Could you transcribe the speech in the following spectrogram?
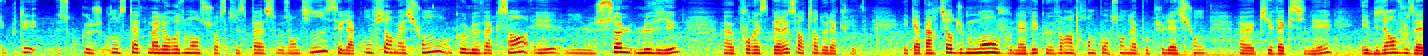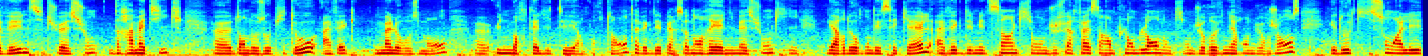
Écoutez, ce que je constate malheureusement sur ce qui se passe aux Antilles, c'est la confirmation que le vaccin est le seul levier euh, pour espérer sortir de la crise. Et qu'à partir du moment où vous n'avez que 20 à 30% de la population euh, qui est vaccinée, eh bien vous avez une situation dramatique euh, dans nos hôpitaux avec malheureusement une mortalité importante, avec des personnes en réanimation qui garderont des séquelles, avec des médecins qui ont dû faire face à un plan blanc, donc qui ont dû revenir en urgence, et d'autres qui sont allés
